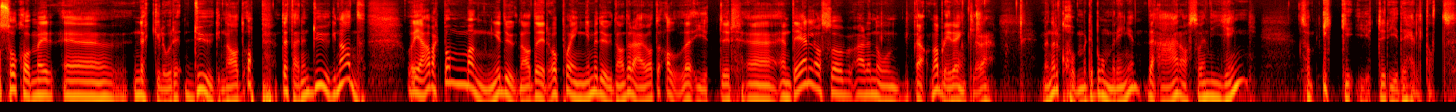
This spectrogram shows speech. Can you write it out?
Og så kommer eh, nøkkelordet dugnad opp. Dette er en dugnad. Og jeg har vært på mange dugnader, og poenget med dugnader er jo at alle yter eh, en del, og så er det noen Ja, da blir det enklere. Men når det kommer til bomringen, det er altså en gjeng som ikke yter i det hele tatt.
